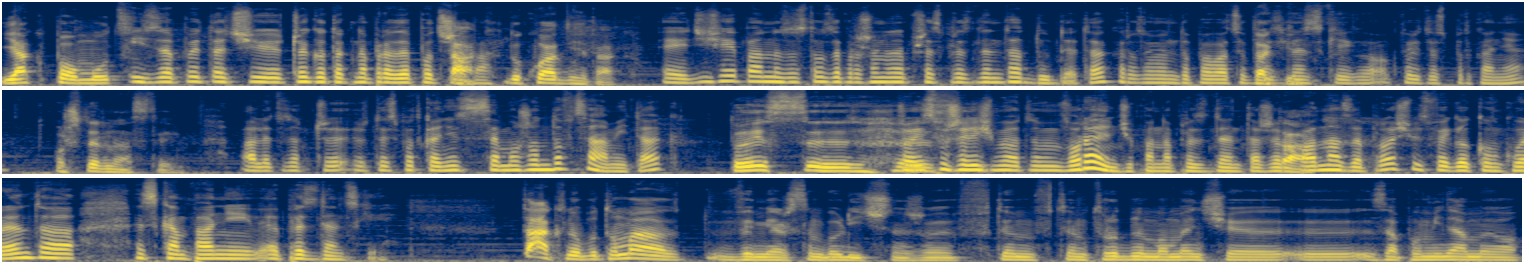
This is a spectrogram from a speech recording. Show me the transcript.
jak pomóc. I zapytać, e, czego tak naprawdę potrzeba. Tak, dokładnie tak. E, Dzisiaj pan został zaproszony przez prezydenta Dudę, tak? Rozumiem, do Pałacu Tak jest. Prezydenckiego. O której to spotkanie? O 14. Ale to znaczy, że to jest spotkanie z samorządowcami, tak? To jest... e, Wczoraj słyszeliśmy o tym w orędziu pana prezydenta, że Tak. pana zaprosił swojego konkurenta z kampanii prezydenckiej. Tak, no bo to ma wymiar symboliczny, że w tym, w tym trudnym momencie y, zapominamy o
